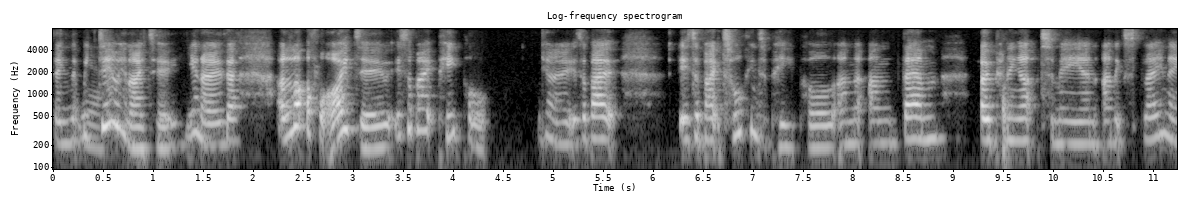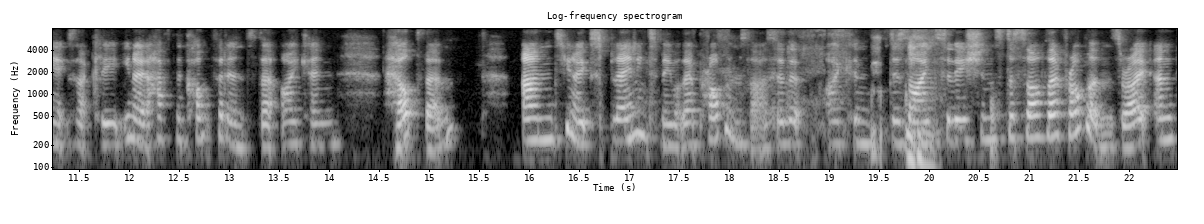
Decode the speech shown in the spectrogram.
thing that we yeah. do in IT you know that a lot of what I do is about people you know it's about it's about talking to people and and them opening up to me and, and explaining exactly you know having the confidence that I can help them and you know explaining to me what their problems are so that i can design solutions to solve their problems right? And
